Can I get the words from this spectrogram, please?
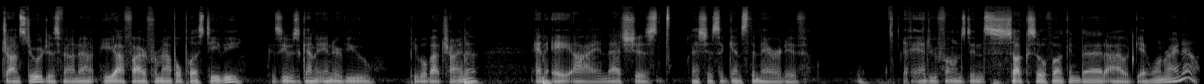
Jon Stewart just found out he got fired from Apple Plus TV because he was going to interview people about China and AI, and that's just that's just against the narrative. If Android phones didn't suck so fucking bad, I would get one right now.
